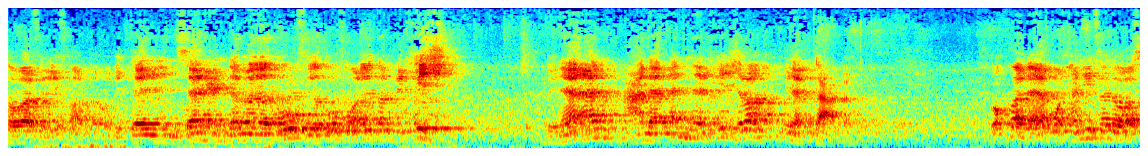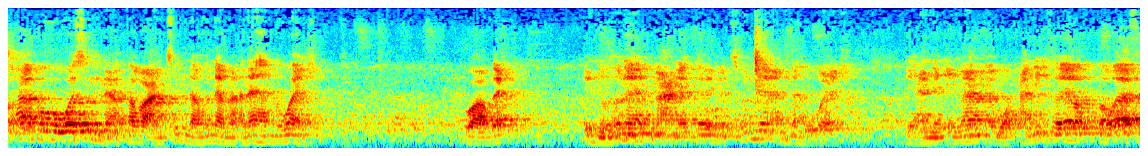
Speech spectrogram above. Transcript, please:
طواف الإفاضة. وبالتالي الإنسان عندما يطوف يطوف أيضا بالحج بناء على أن الحجرة من الكعبة. وقال أبو حنيفة وأصحابه هو سنة طبعا سنة هنا معناها أنه واجب واضح أنه هنا معنى كلمة سنة أنه واجب يعني الإمام أبو حنيفة يرى الطواف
